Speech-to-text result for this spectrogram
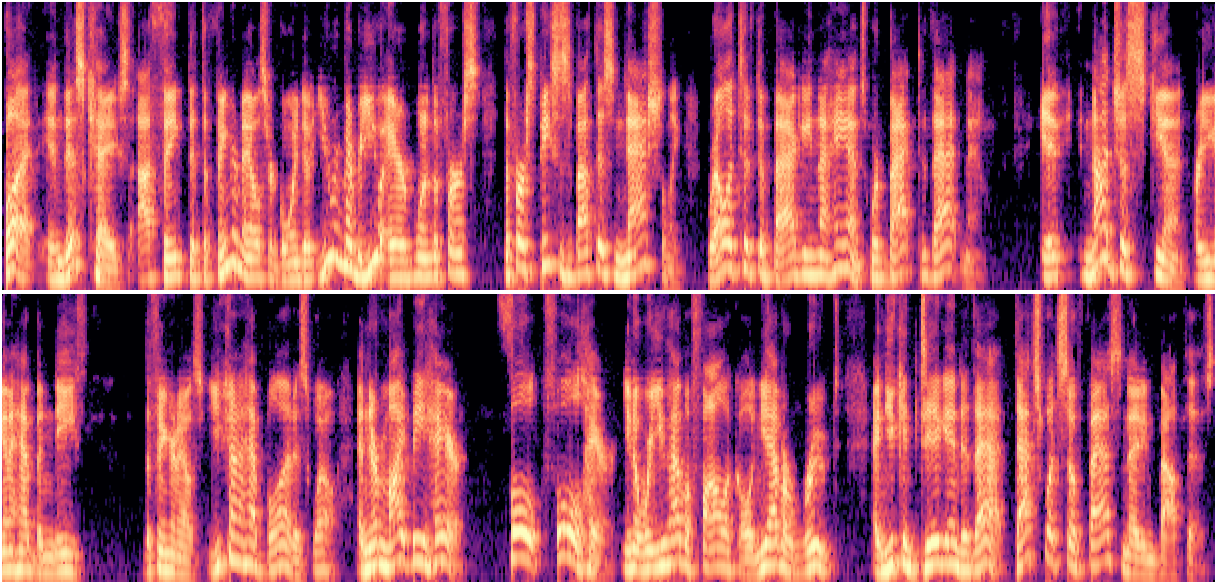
But in this case, I think that the fingernails are going to. You remember you aired one of the first the first pieces about this nationally relative to bagging the hands. We're back to that now. It not just skin are you going to have beneath the fingernails. You kind of have blood as well, and there might be hair, full full hair. You know where you have a follicle and you have a root, and you can dig into that. That's what's so fascinating about this.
